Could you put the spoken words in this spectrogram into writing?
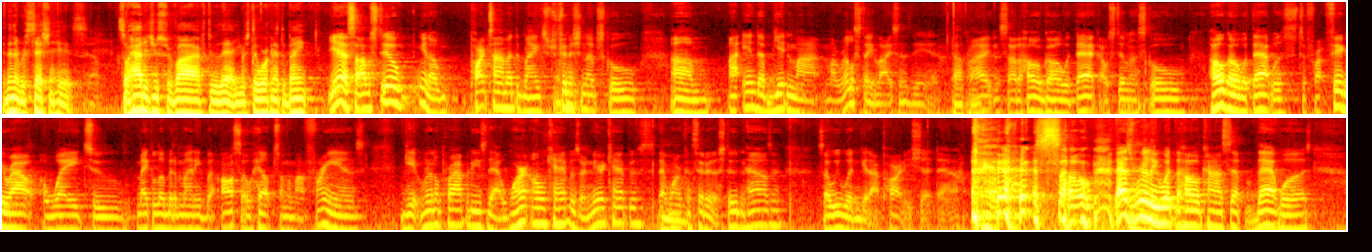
And then the recession hits. So how did you survive through that? You were still working at the bank. Yeah, so I was still, you know, part time at the bank, finishing up school. Um, I ended up getting my, my real estate license then, Okay. right? And so the whole goal with that, I was still in school. Whole goal with that was to f- figure out a way to make a little bit of money, but also help some of my friends get rental properties that weren't on campus or near campus that weren't considered a student housing. So we wouldn't get our parties shut down. so that's really what the whole concept of that was.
